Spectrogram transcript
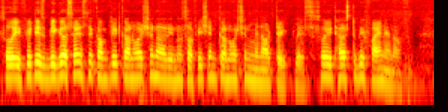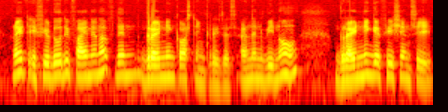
So, if it is bigger size the complete conversion or you know sufficient conversion may not take place. So, it has to be fine enough right. If you do the fine enough then grinding cost increases and then we know grinding efficiency,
